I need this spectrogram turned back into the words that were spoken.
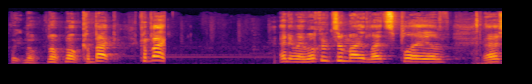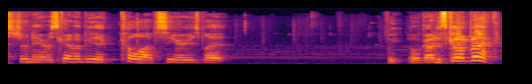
Wait, no, no, no, come back! Come back! Anyway, welcome to my Let's Play of Astroneer. It was gonna be a co-op series, but... Wait, oh god, he's coming back!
